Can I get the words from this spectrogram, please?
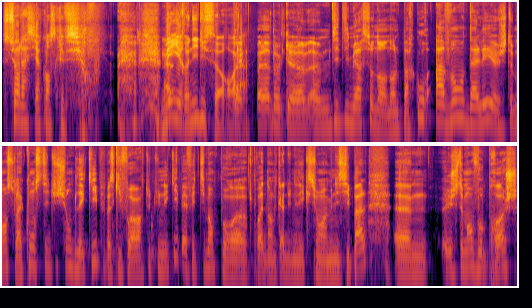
sur la circonscription. Mais ironie du sort, voilà. Ouais, voilà, donc euh, une petite immersion dans, dans le parcours avant d'aller justement sur la constitution de l'équipe, parce qu'il faut avoir toute une équipe effectivement pour, euh, pour être dans le cadre d'une élection euh, municipale. Euh, justement, vos proches,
